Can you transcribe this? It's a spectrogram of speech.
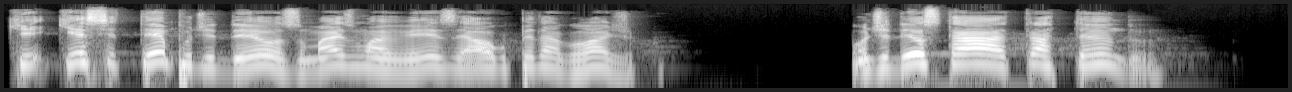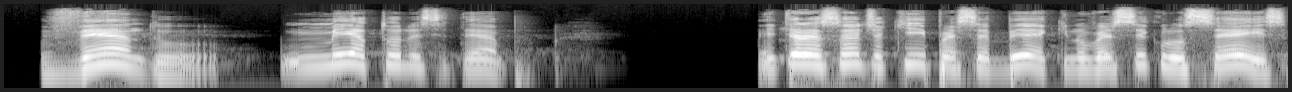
Que, que esse tempo de Deus, mais uma vez, é algo pedagógico, onde Deus está tratando, vendo, em meio a todo esse tempo. É interessante aqui perceber que no versículo 6,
